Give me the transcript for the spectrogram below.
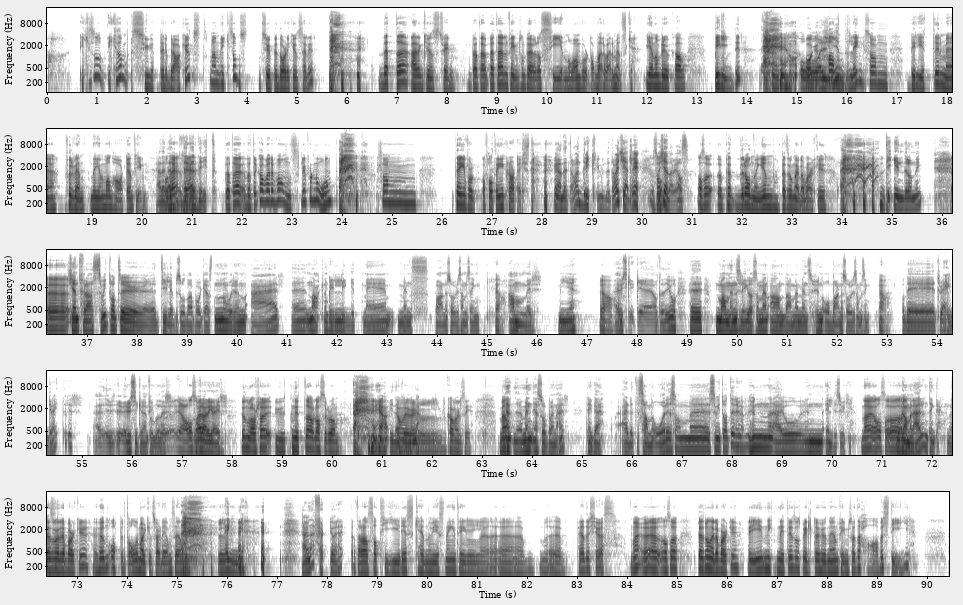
Ikke, så, ikke sånn superbra kunst, men ikke sånn superdårlig kunst heller. Dette er en kunstfilm. Dette, dette er en film som prøver å si noe om hvordan det er å være menneske. Gjennom bruk av bilder Og, og handling som bryter med forventningene man har til en film. Ja, dette, er- det- dette er dritt. Dette, dette kan være vanskelig for noen som trenger folk å få ting i klartekst. Ja, dette var en drittfilm. Dette var kjedelig. Så Så- kjeda vi oss. Altså, Pe dronningen Petronella Barker Din dronning. Uh, Kjent fra Sweetwater, tidlig episode av podcasten, hvor hun er uh, naken og blir ligget med mens barnet sover i samme seng. Ja. Ammer mye. ja. Jeg husker ikke alt det. Jo, eh, mannen hennes ligger også med en annen dame mens hun og barnet sover i samme seng. ja. Og det tror jeg er helt greit, eller? Jeg er er usikker den filmen der. ja Det altså, var rare greier. hun lar seg utnytte av Lasse Glom, ja, i den kan vi filmen, ja. kan vi vel si. Men Men, men jeg så på henne her, tenkte jeg, er dette samme året som uh, Sweetwater? Hun er jo, hun eldes jo ikke. nei, altså Hvor gammel er hun, tenkte jeg. Petronella Barker hun opprettholder markedsverdien sin lenge. Ja, hun er 40 år her. Dette er da satirisk henvisning til uh, uh, Peder Kjøs. Nei, altså Petronella Barker. I 1990 så spilte hun i en film som heter 'Havet stiger'.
